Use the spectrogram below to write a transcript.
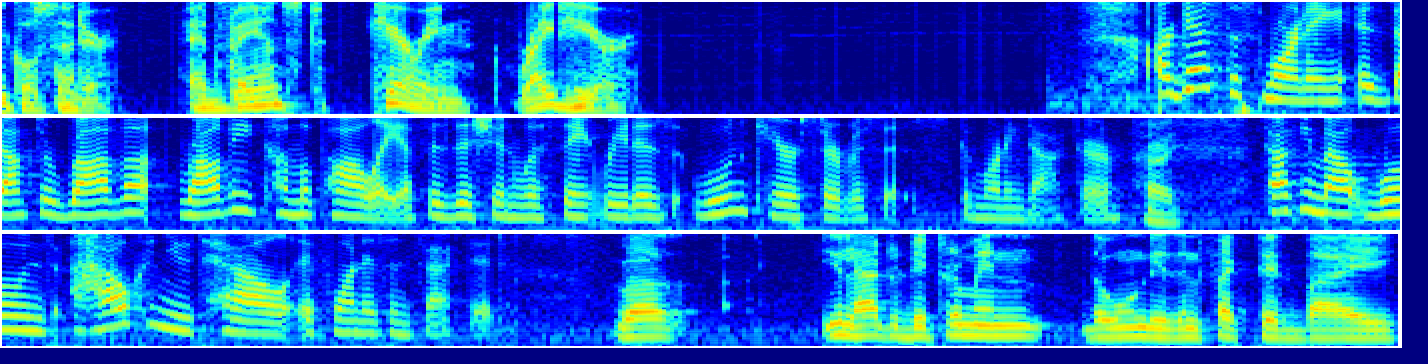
Medical Center. Advanced, caring, right here. Our guest this morning is Dr. Rava, Ravi Kamepalli, a physician with St. Rita's Wound Care Services. Good morning, doctor. Hi. Talking about wounds, how can you tell if one is infected? Well, you'll have to determine the wound is infected by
